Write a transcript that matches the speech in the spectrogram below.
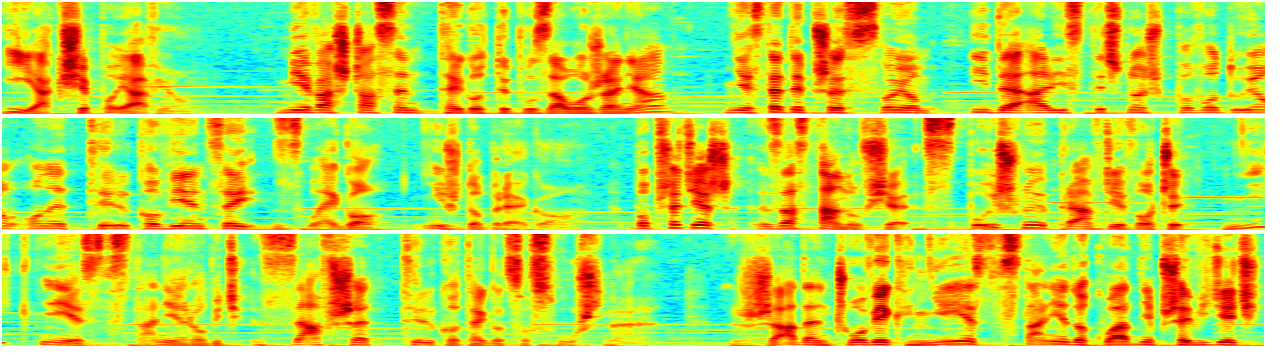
i jak się pojawią. Miewasz czasem tego typu założenia? Niestety przez swoją idealistyczność powodują one tylko więcej złego niż dobrego. Bo przecież zastanów się, spójrzmy prawdzie w oczy, nikt nie jest w stanie robić zawsze tylko tego, co słuszne. Żaden człowiek nie jest w stanie dokładnie przewidzieć,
